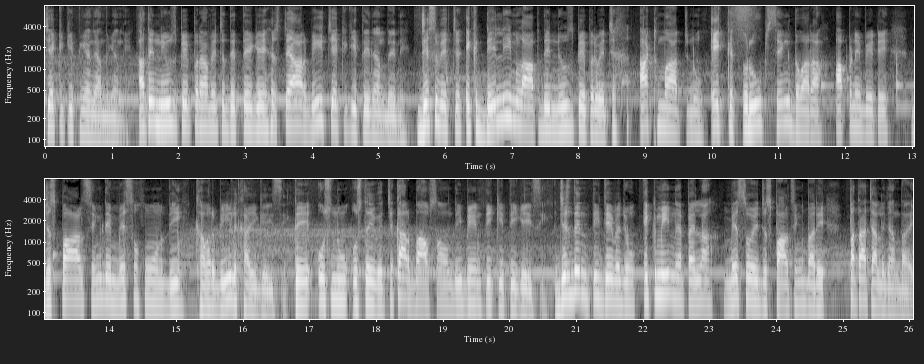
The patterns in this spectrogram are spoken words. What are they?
ਚੈੱਕ ਕੀਤੀਆਂ ਜਾਂਦੀਆਂ ਨੇ ਅਤੇ ਨਿਊਜ਼ਪੇਪਰਾਂ ਵਿੱਚ ਦਿੱਤੇ ਗਏ ਇਸ਼ਤਿਹਾਰ ਵੀ ਚੈੱਕ ਕੀਤੇ ਜਾਂਦੇ ਨੇ, ਜਿਸ ਵਿੱਚ ਇੱਕ ਡੇਲੀ ਮਲਾਪ ਦੇ ਨਿਊਜ਼ਪੇਪਰ ਵਿੱਚ 8 ਮਾਰਚ ਨੂੰ ਇੱਕ ਰੂਪ ਸਿੰਘ ਦੁਆਰਾ ਆਪਣੇ ਬੇਟੇ ਜਸਪਾਲ ਸਿੰਘ ਦੇ ਮਿਸ ਹੋਣ ਦੀ ਖਬਰ ਵੀ ਲਿਖਾਈ ਗਈ ਸੀ ਤੇ ਉਸ ਨੂੰ ਉਸ ਦੇ ਵਿੱਚ ਘਰ ਵਾਪਸ ਆਉਣ ਦੀ ਬੇਨਤੀ ਕੀਤੀ ਗਈ ਸੀ। ਜਿਸ ਦੇ ਨਤੀਜੇ ਵਜੋਂ 1 ਮਹੀਨੇ ਪਹਿਲਾਂ ਮਿਸ ਹੋਏ ਜਸਪਾਲ ਸਿੰਘ ਬਾਰੇ ਪਤਾ ਚੱਲ ਜਾਂਦਾ ਹੈ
